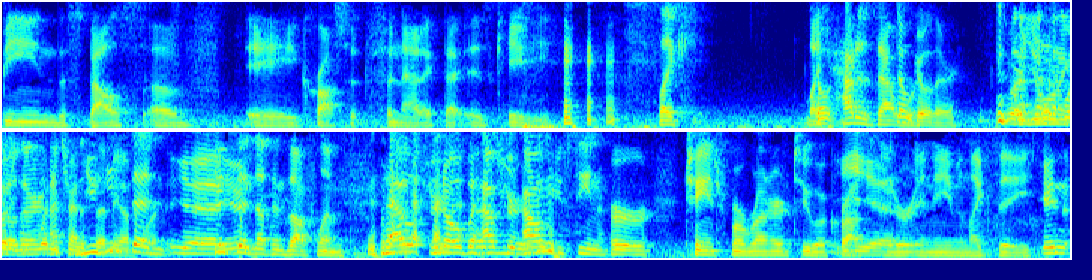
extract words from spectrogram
being the spouse of a CrossFit fanatic that is Katie. like like Don't- how does that Don't work? go there. Well, you don't want to go there. what are you trying to he, set he me up said, for? Yeah, he said nothing's off limits. But how, true. no, but how, true. how have you seen her change from a runner to a CrossFitter, Yes. and even like the In-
